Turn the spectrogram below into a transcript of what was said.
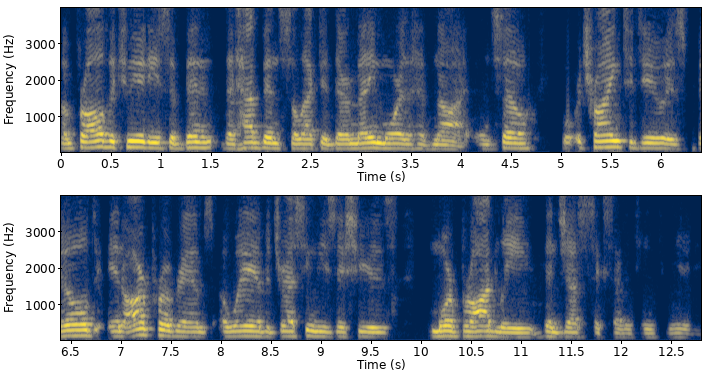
um, for all of the communities have been, that have been selected, there are many more that have not. And so what we're trying to do is build in our programs a way of addressing these issues more broadly than just 617 communities.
